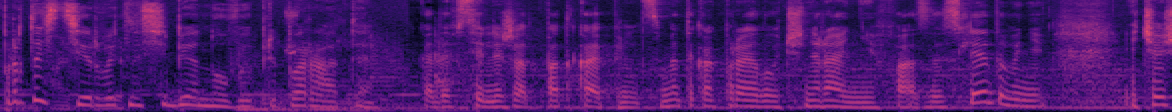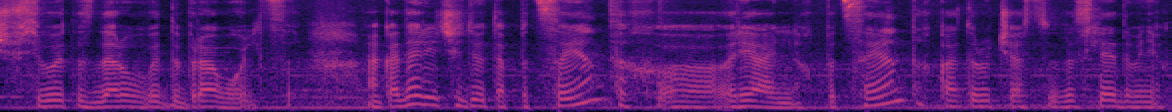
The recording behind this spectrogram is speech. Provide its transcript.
протестировать на себе новые препараты. Когда все лежат под капельницами, это, как правило, очень ранние фазы исследований, и чаще всего это здоровые добровольцы. А когда речь идет о пациентах, э, реальных пациентах, которые участвуют в исследованиях,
